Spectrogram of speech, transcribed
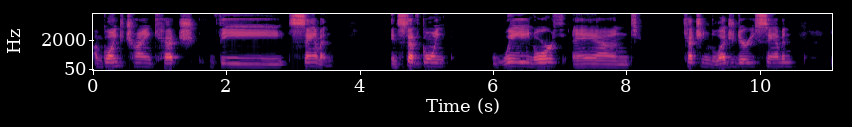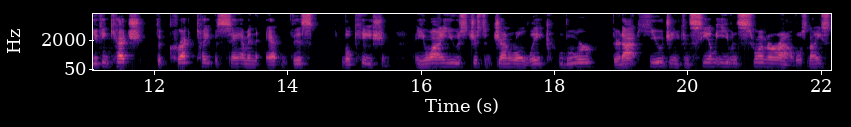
I'm going to try and catch the salmon instead of going way north and catching the legendary salmon. You can catch the correct type of salmon at this location. And you want to use just a general lake lure. They're not huge and you can see them even swimming around. Those nice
